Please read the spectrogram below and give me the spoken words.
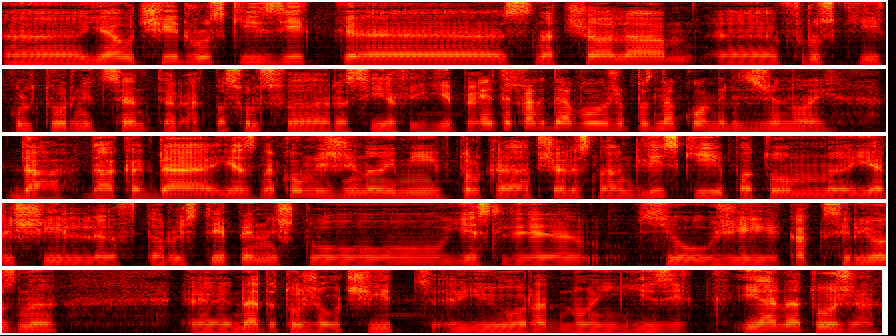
Э, Я учил русский язык э, сначала э, в русский культурный центр от посольства России в Египет. Это когда вы уже познакомились с женой? Да, да. Когда я знакомлюсь с женой, мы только общались на английский, потом э, я решил второй степень, что если все уже как серьезно, э, надо тоже учить ее родной язык. И она тоже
